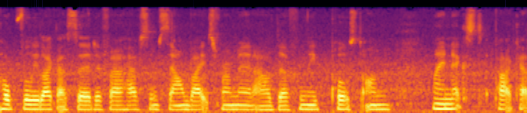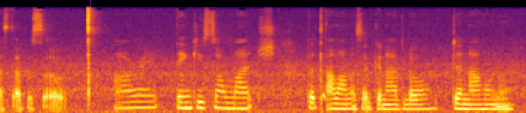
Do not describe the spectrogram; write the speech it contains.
hopefully, like I said, if I have some sound bites from it, I'll definitely post on my next podcast episode. All right. Thank you so much. But I'm Denahunu.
